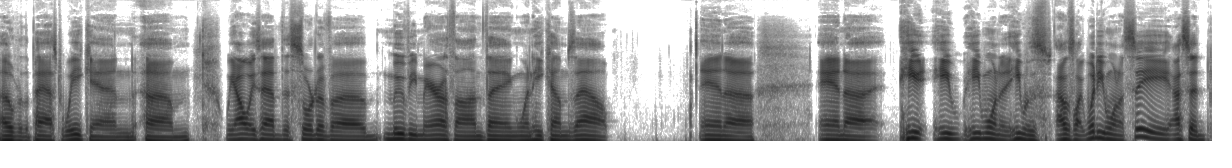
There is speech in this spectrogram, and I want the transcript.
over the past weekend. Um, we always have this sort of a movie marathon thing when he comes out, and uh, and uh, he he he wanted he was I was like, what do you want to see? I said,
